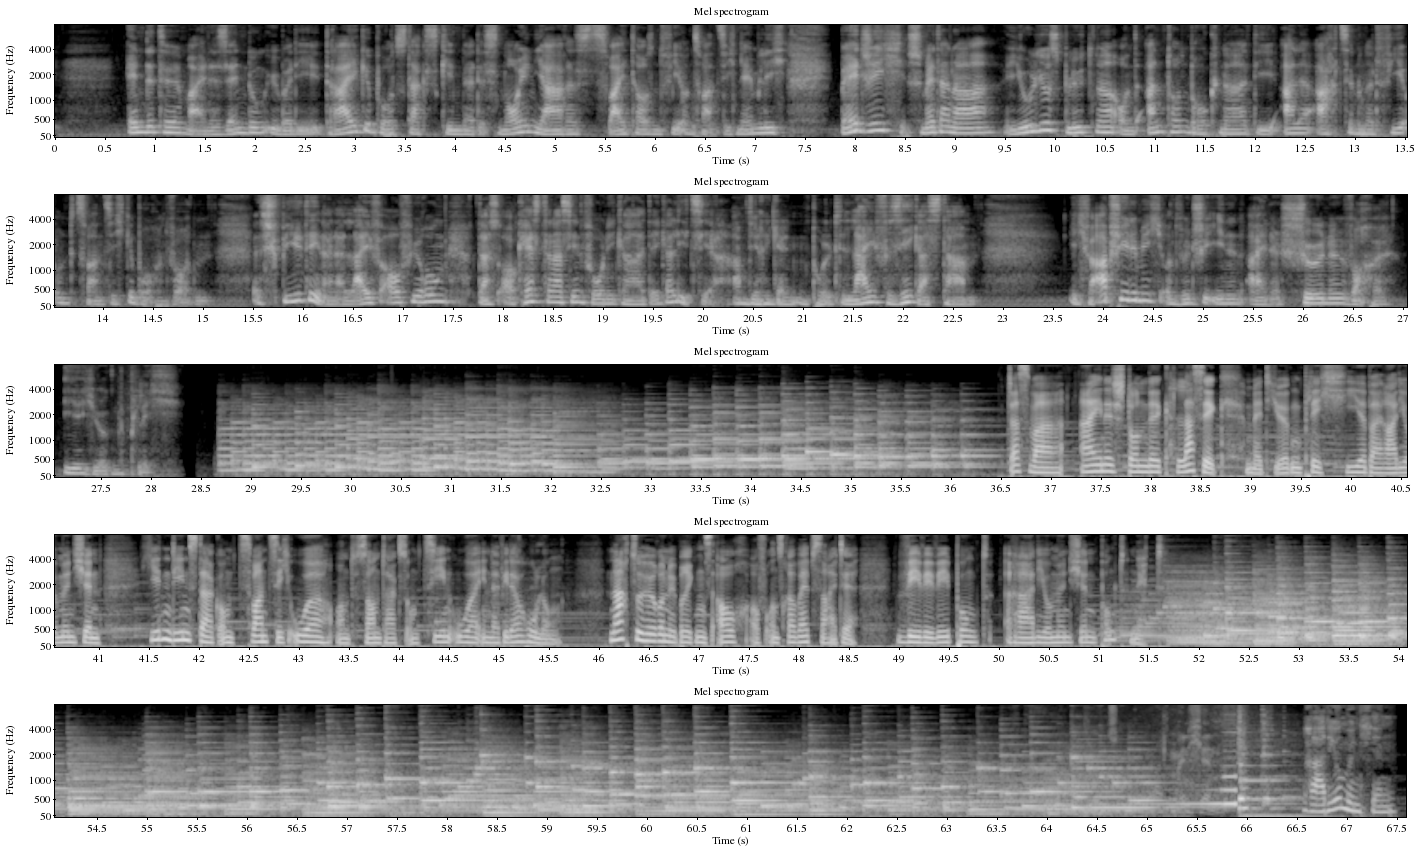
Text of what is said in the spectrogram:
endete meine Sendung über die drei Geburtstagskinder des neuen Jahres 2024, nämlich Bedřich Smetana, Julius Blüthner und Anton Bruckner, die alle 1824 geboren wurden. Es spielte in einer Live-Aufführung das Orchestra Sinfonica de Galicia am Dirigentenpult Live Segerstam. Ich verabschiede mich und wünsche Ihnen eine schöne Woche. Ihr Jürgen Plich. Das war eine Stunde Klassik mit Jürgen Plich hier bei Radio München. Jeden Dienstag um 20 Uhr und sonntags um 10 Uhr in der Wiederholung. Nachzuhören übrigens auch auf unserer Webseite www.radiomünchen.net. Radio München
